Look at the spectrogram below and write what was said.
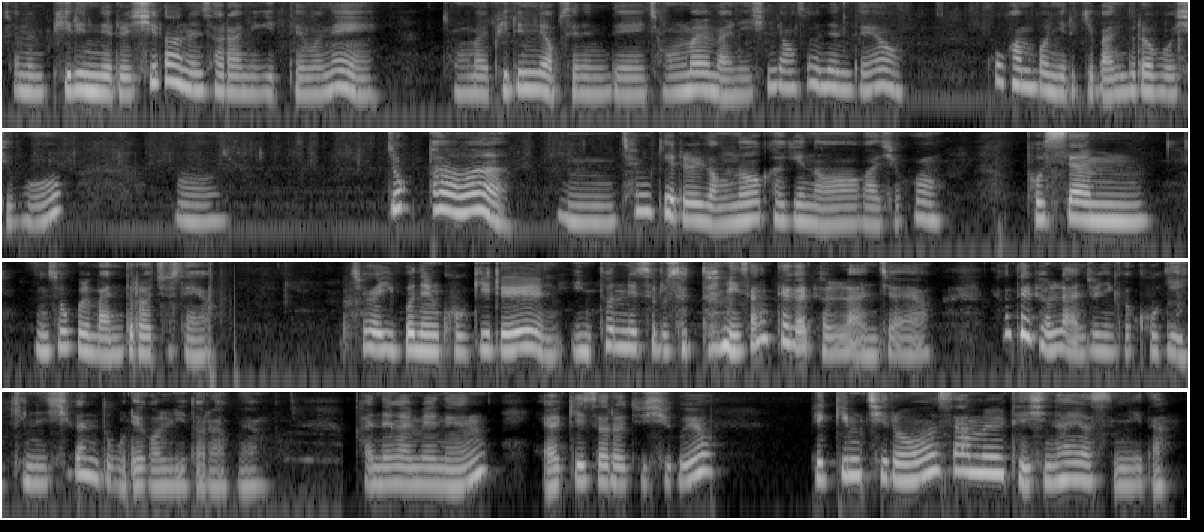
저는 비린내를 싫어하는 사람이기 때문에 정말 비린내 없애는데 정말 많이 신경 썼는데요. 꼭 한번 이렇게 만들어 보시고 어, 쪽파와 음, 참깨를 넉넉하게 넣어가지고 보쌈 속을 만들어 주세요. 제가 이번엔 고기를 인터넷으로 샀더니 상태가 별로 안 좋아요. 상태 별로 안 좋으니까 고기 익히는 시간도 오래 걸리더라고요. 가능하면은 얇게 썰어 주시고요. 백김치로 쌈을 대신하였습니다.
